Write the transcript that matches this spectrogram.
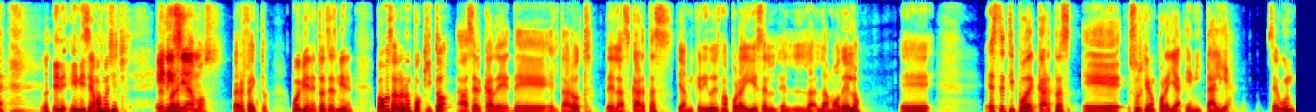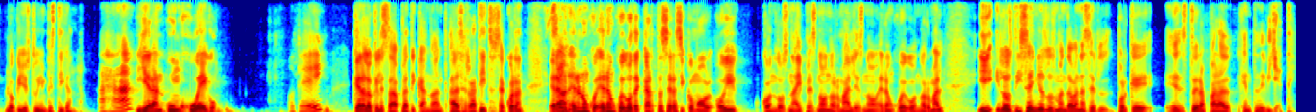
In- ¿Iniciamos, muchachos? Iniciamos. Perfecto. Muy bien, entonces miren, vamos a hablar un poquito acerca de, de el tarot, de las cartas. Ya mi querido Isma por ahí es el- el- la, la modelo. Eh, este tipo de cartas eh, surgieron por allá en Italia, según lo que yo estuve investigando. Ajá. Y eran un juego, Ok. Que era lo que les estaba platicando hace ratito, ¿se acuerdan? Sí. un, era un juego de cartas, era así como hoy con los naipes, ¿no? Normales, ¿no? Era un juego normal. Y, y los diseños los mandaban a hacer porque esto era para gente de billete.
